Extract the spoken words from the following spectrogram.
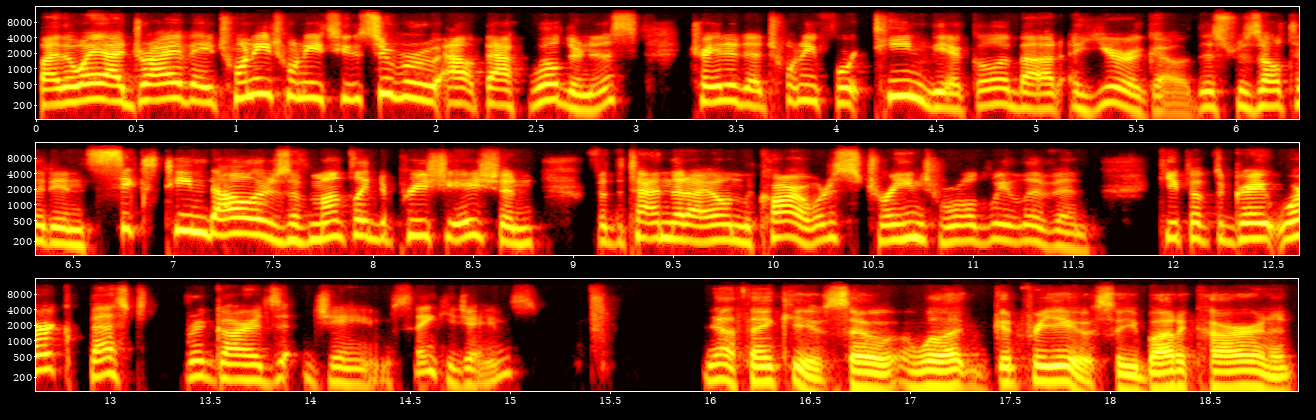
By the way, I drive a 2022 Subaru Outback Wilderness, traded a 2014 vehicle about a year ago. This resulted in $16 of monthly depreciation for the time that I own the car. What a strange world we live in. Keep up the great work. Best regards, James. Thank you, James. Yeah, thank you. So, well, good for you. So you bought a car and it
